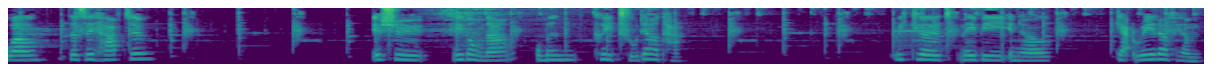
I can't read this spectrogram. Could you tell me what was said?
？well, does it have to? 也许你懂的，我们可以除掉它。We could maybe, you know, get rid of him.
